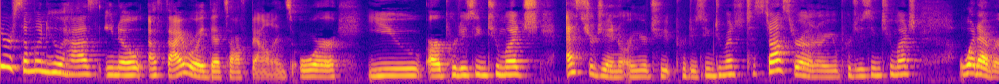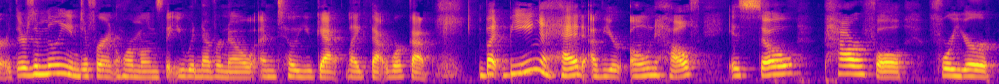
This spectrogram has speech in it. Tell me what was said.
you're someone who has, you know, a thyroid that's off balance, or you are producing too much estrogen, or you're too, producing too much testosterone, or you're producing too much whatever. There's a million different hormones that you would never know until you get like that workup. But being ahead of your own health is so powerful for your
